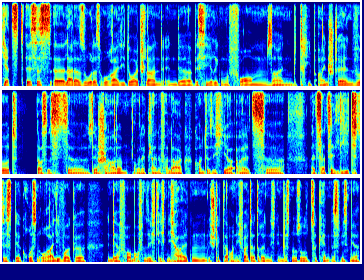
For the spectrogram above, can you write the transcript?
Jetzt ist es äh, leider so, dass O'Reilly Deutschland in der bisherigen Form seinen Betrieb einstellen wird. Das ist äh, sehr schade, aber der kleine Verlag konnte sich hier als, äh, als Satellit des, der großen O'Reilly-Wolke in der Form offensichtlich nicht halten. Ich stecke da auch nicht weiter drin. Ich nehme das nur so zur Kenntnis, wie es mir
